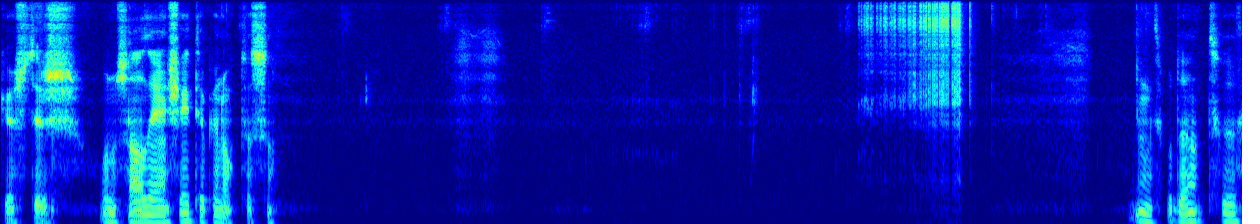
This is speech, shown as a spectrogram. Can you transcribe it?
gösterir. Bunu sağlayan şey tepe noktası. Evet bu da tığ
